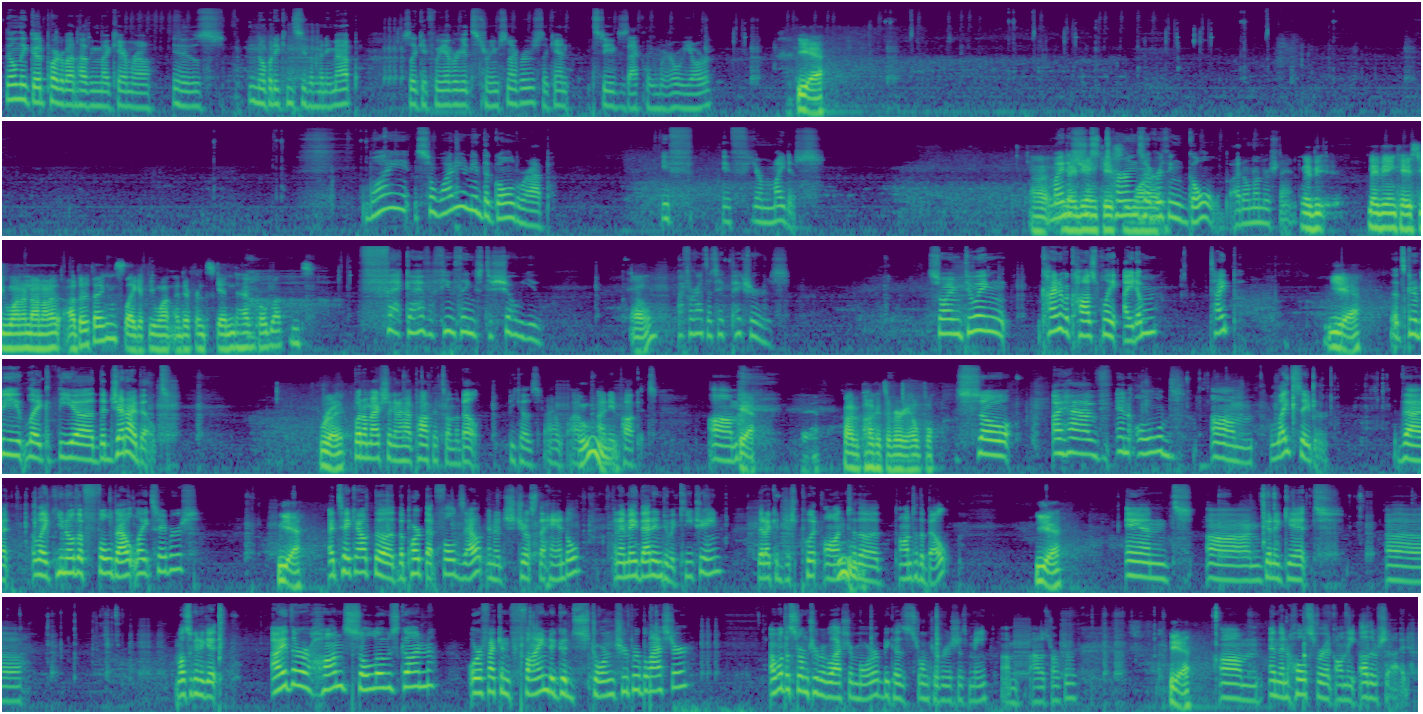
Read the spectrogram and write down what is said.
The only good part about having my camera is nobody can see the minimap. It's like if we ever get stream snipers, they can't see exactly where we are. Yeah. Why? So why do you need the gold wrap? If if you're Midas, Uh, Midas maybe in just turns want everything gold. I don't understand. Maybe, maybe in case you want it on other things, like if you want a different skin to have gold weapons. Fecc, I have a few things to show you. Oh. I forgot to take pictures. So I'm doing kind of a cosplay item type. Yeah. That's gonna be like the uh, the Jedi belt, Right. but I'm actually gonna have pockets on the belt because I I, I need pockets. Um, Yeah. Yeah. Pocket pockets are very helpful. So I have an old um lightsaber that like you know the fold out lightsabers? Yeah. I take out the the part that folds out and it's just the handle and I made that into a keychain that I could just put onto Ooh. the onto the belt Yeah. and uh, I'm going to get uh I'm also going to get either Han Solo's gun or if I can find a good stormtrooper blaster. I want the stormtrooper blaster more because stormtrooper is just me. I'm I'm a stormtrooper. Yeah. Um and then holster it on the other side.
